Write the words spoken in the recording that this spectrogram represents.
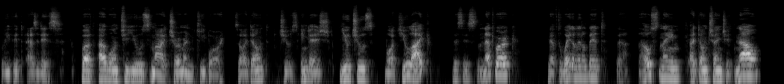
leave it as it is. But I want to use my German keyboard, so I don't choose English. You choose what you like. This is the network. You have to wait a little bit. The, the host name, I don't change it now.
